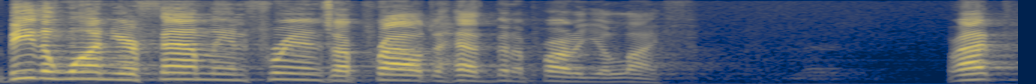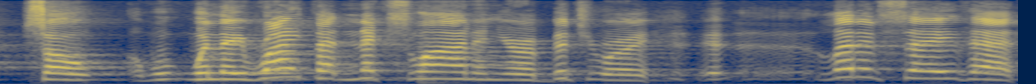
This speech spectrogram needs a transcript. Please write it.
Be the one your family and friends are proud to have been a part of your life. Right? So when they write that next line in your obituary, let it say that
